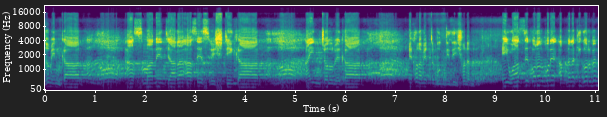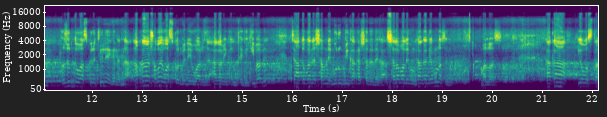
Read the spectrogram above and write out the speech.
জমিন কার আসমানে যারা আছে সৃষ্টিকার। আইন চলবে কার? এখন আমি একটা বুদ্ধি দিই, শোনেন। এই ওয়াজ যে করার পরে আপনারা কি করবেন? হুজুর তো ওয়াজ করে চলে গেলেন। না, আপনারা সবাই ওয়াজ করবেন এই ওয়াজটা আগামীকাল থেকে। কীভাবে? চা দোকানের সামনে মুরব্বী কাকার সাথে দেখা। আসসালামু আলাইকুম, কাকা কেমন আছেন? ভালো আছে। কাকা, কি অবস্থা?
